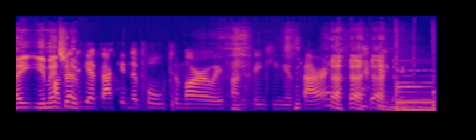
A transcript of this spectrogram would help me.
Hey, you mentioned I'm going to get back in the pool tomorrow if I'm thinking of Paris.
